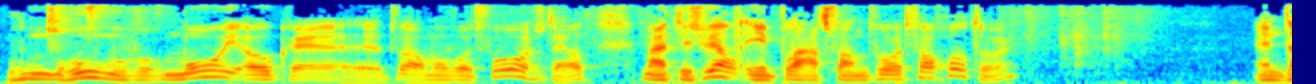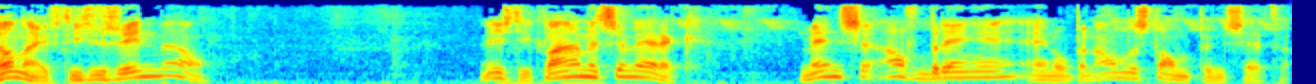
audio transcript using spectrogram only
Hoe, hoe mooi ook uh, het allemaal wordt voorgesteld. Maar het is wel in plaats van het woord van God hoor. En dan heeft hij zijn zin wel. Dan is hij klaar met zijn werk. Mensen afbrengen en op een ander standpunt zetten.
